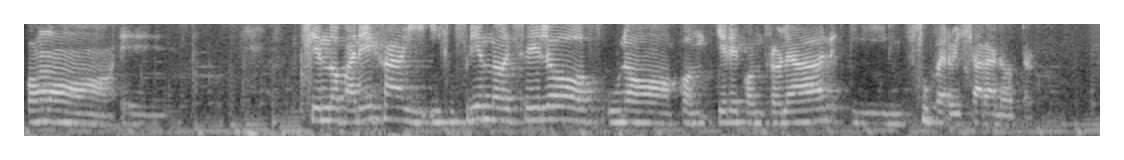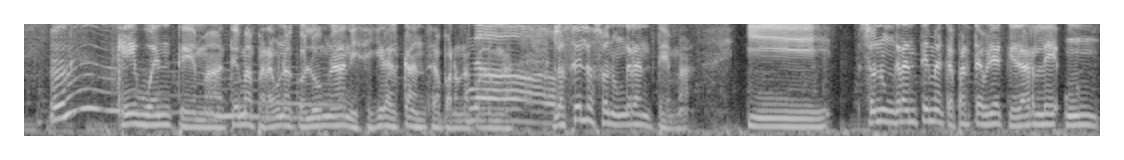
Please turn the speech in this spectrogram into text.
cómo eh, siendo pareja y, y sufriendo de celos uno con- quiere controlar y supervisar al otro. Qué buen tema. Tema para una columna, ni siquiera alcanza para una No. columna. Los celos son un gran tema. Y son un gran tema que aparte habría que darle un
